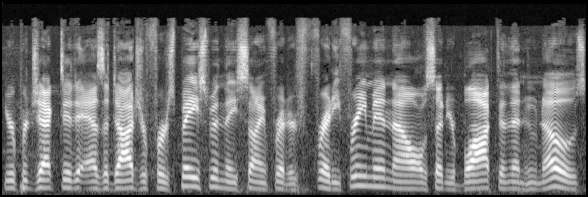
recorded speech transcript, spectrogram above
you're projected as a Dodger first baseman. They signed Freddie Freeman. Now all of a sudden you're blocked, and then who knows?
